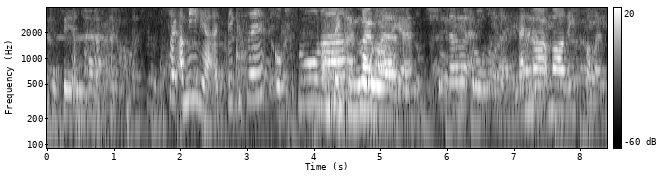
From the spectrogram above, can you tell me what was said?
You can see it in her. So Amelia, as big as this or smaller? I'm thinking lower. Yeah. And more, more these colours.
